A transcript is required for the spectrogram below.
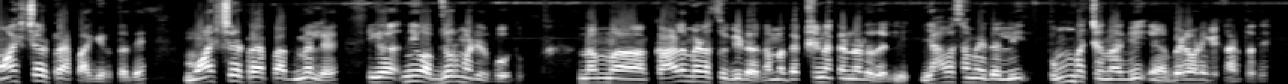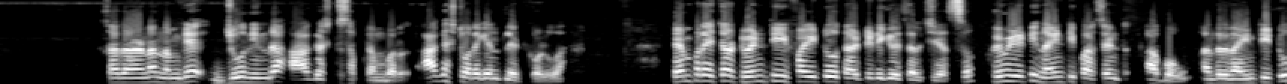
ಮಾಯಿಶ್ಚರ್ ಟ್ರ್ಯಾಪ್ ಆಗಿರ್ತದೆ. ಮಾಯಿಶ್ಚರ್ ಟ್ರ್ಯಾಪ್ ಆದ್ಮೇಲೆ ಈಗ ನೀವು ಅಬ್ಸರ್ವ್ ಮಾಡಿರ್ಬೋದು. ನಮ್ಮ ಕಾಳುಮೆಣಸು ಗಿಡ ನಮ್ಮ ದಕ್ಷಿಣ ಕನ್ನಡದಲ್ಲಿ ಯಾವ ಸಮಯದಲ್ಲಿ ತುಂಬಾ ಚೆನ್ನಾಗಿ ಬೆಳವಣಿಗೆ ಕಾಣ್ತದೆ? ಸಾಧಾರಣ ನಮಗೆ ಜೂನ್ ಇಂದ ಆಗಸ್ಟ್, ಸೆಪ್ಟೆಂಬರ್ ಆಗಸ್ಟ್ ವರೆಗೆ ಅಂತಲೇ ಇಟ್ಕೊಳ್ಳುವ. Temperature twenty five to thirty degree Celsius humidity ninety percent above ಅಂದ್ರೆ ninety to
